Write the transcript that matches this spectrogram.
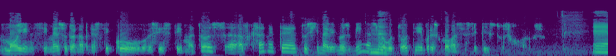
μόλυνση μέσω του αναπνευστικού συστήματος αυξάνεται τους χειμερινούς μήνες ναι. λόγω του ότι βρισκόμαστε σε κλειστούς χώρους. Ε,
